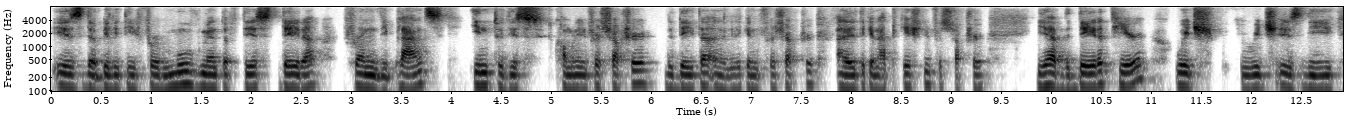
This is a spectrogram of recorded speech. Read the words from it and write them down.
is the ability for movement of this data from the plants into this common infrastructure, the data analytic infrastructure, analytic and application infrastructure. You have the data tier, which which is the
